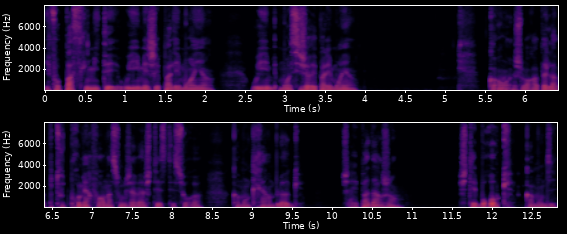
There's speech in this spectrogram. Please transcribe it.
Il faut pas se limiter. Oui, mais j'ai pas les moyens. Oui, mais moi aussi j'avais pas les moyens. Je me rappelle la toute première formation que j'avais achetée, c'était sur euh, comment créer un blog. J'avais pas d'argent. J'étais broke, comme on dit.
